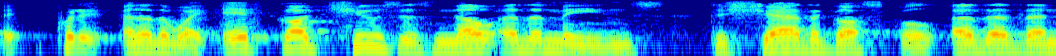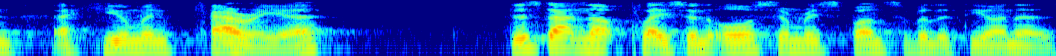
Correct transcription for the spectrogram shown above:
eh, put it another way, if God chooses no other means to share the gospel other than a human carrier, does that not place an awesome responsibility on us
